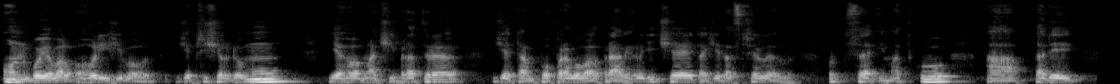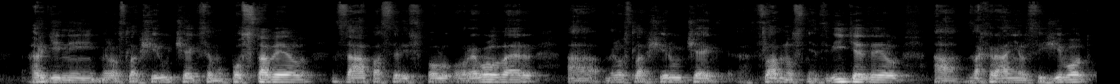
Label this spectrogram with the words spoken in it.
on bojoval o holý život, že přišel domů, jeho mladší bratr že tam popravoval právě rodiče, takže zastřelil otce i matku a tady hrdinný Miloslav Širůček se mu postavil, zápasili spolu o revolver a Miloslav Širůček slavnostně zvítězil a zachránil si život,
